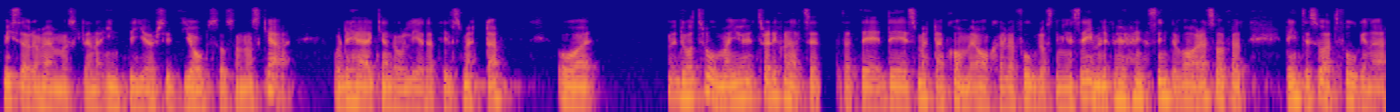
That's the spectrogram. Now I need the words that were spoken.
vissa av de här musklerna inte gör sitt jobb så som de ska. Och det här kan då leda till smärta. Och då tror man ju traditionellt sett att det, det, smärtan kommer av själva foglossningen i sig, men det behöver alltså inte vara så för att det är inte så att fogarna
